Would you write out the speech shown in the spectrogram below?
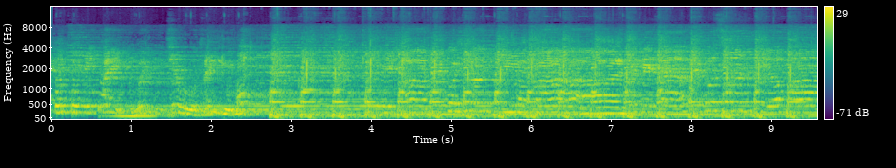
ও তুমি তারি হইছে ও তারি মো তুমি পাবে গো শান্তি অপার তুমি পাবে গো শান্তি অপার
